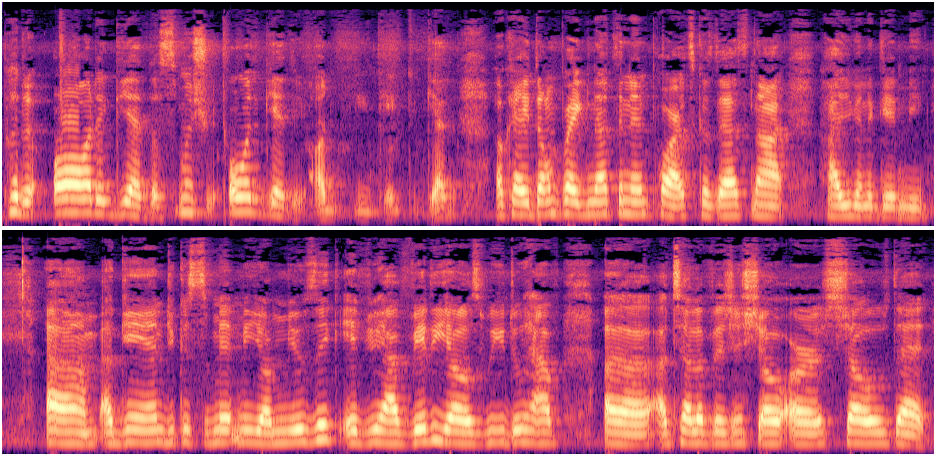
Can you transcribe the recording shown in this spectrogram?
Put it all together. Smush it all together. All together. Okay, don't break nothing in parts because that's not how you're to get me. Um, again, you can submit me your music. If you have videos, we do have a, a television show or shows that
